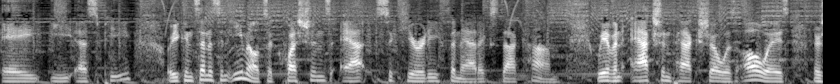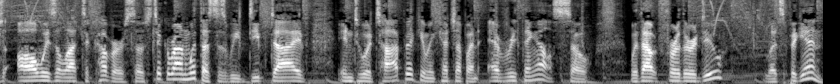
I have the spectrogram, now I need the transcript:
AESP. Or you can send us an email to questions at securityfanatics.com. We have an action packed show as always. There's always a lot to cover, so stick around with us as we deep dive into a topic and we catch up on everything else. So without further ado, let's begin.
